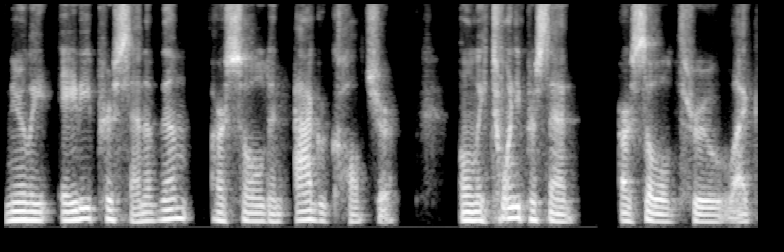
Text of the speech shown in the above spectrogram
nearly 80% of them are sold in agriculture. Only 20% are sold through like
